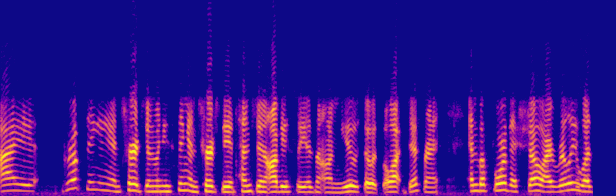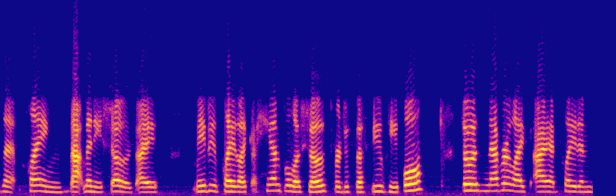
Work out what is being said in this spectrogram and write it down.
I grew up singing in church, and when you sing in church, the attention obviously isn't on you, so it's a lot different. And before this show, I really wasn't playing that many shows. I maybe played like a handful of shows for just a few people. So it was never like I had played in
